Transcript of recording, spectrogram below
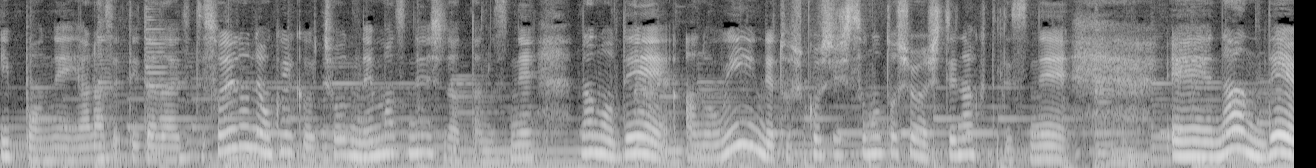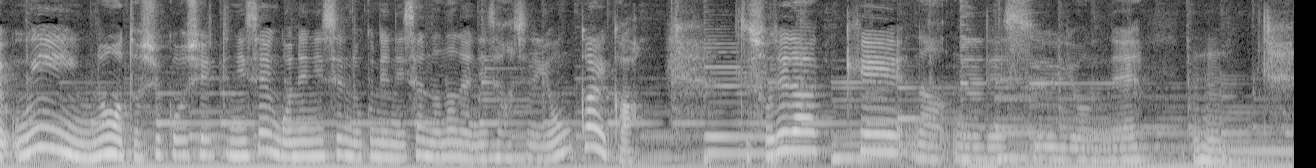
一本ねやらせていただいててそれのね送り会がちょうど年末年始だったんですね。なのであのウィーンで年越しその年はしてなくてですね、えー、なんでウィーンの年越しって2005年2006年2007年2008年4回かそれだけなんですよね。うん。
